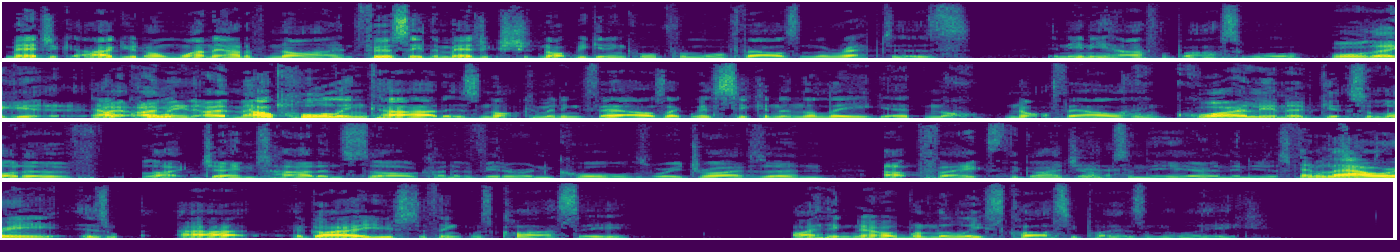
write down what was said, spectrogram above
Magic argued on one out of nine. Firstly, the Magic should not be getting called for more fouls than the Raptors in any half of basketball. Well, they get. Our, I, I mean, I, our calling card is not committing fouls. Like we're second in the league at not not fouling. Kawhi Leonard gets a lot of like James Harden style kind of veteran calls where he drives in, up fakes, the guy jumps in the air, and then he just. And Lowry is uh, a guy I used to think was classy. I think now one of the least classy players in the league.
